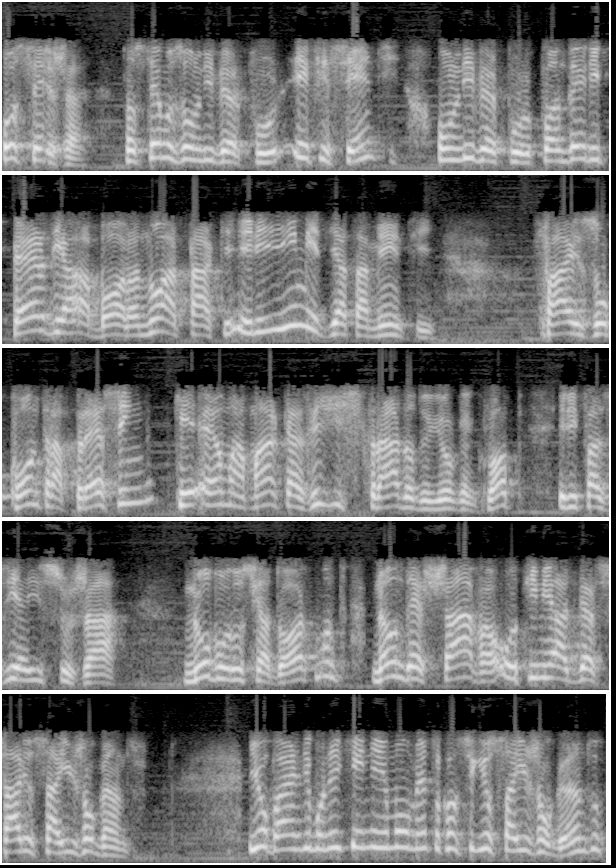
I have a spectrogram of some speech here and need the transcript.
Ou seja, nós temos um Liverpool eficiente, um Liverpool, quando ele perde a bola no ataque, ele imediatamente faz o contra-pressing, que é uma marca registrada do Jürgen Klopp. Ele fazia isso já no Borussia Dortmund, não deixava o time adversário sair jogando. E o Bayern de Munique em nenhum momento conseguiu sair jogando,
